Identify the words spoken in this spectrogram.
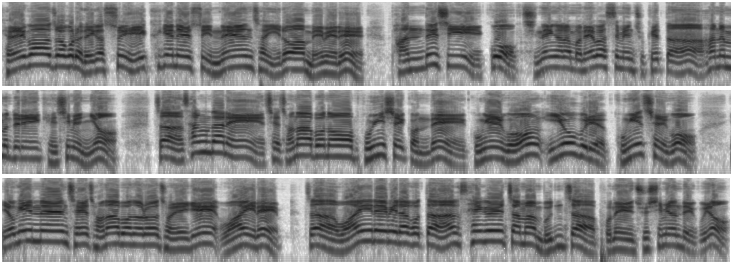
결과적으로 내가 수익 크게 낼 수 있는 자 이러한 매매를 반드시 꼭 진행을 한번 해봤으면 좋겠다 하는 분들이 계시면요. 자 상단에 제 전화번호 보이실 건데 010-2596-0270 여기 있는 제 전화번호로 저에게 Y랩 자, Y랩이라고 딱 세 글자만 문자 보내주시면 되고요.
